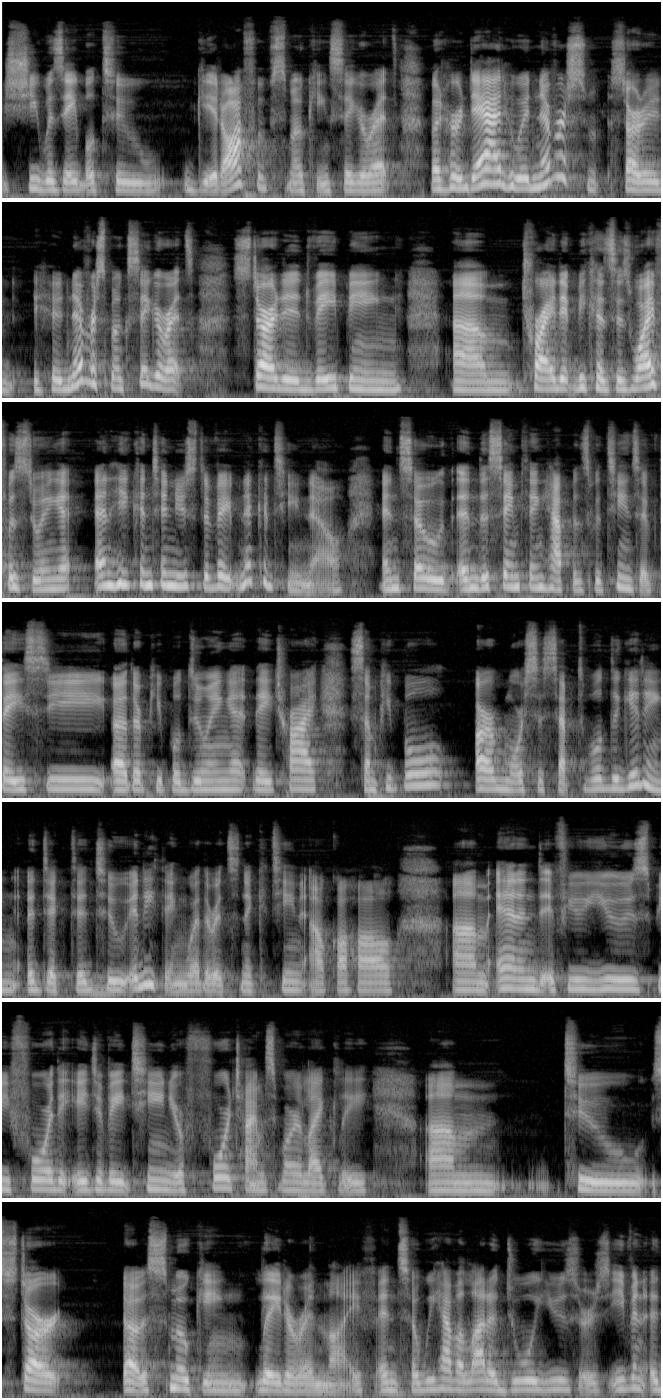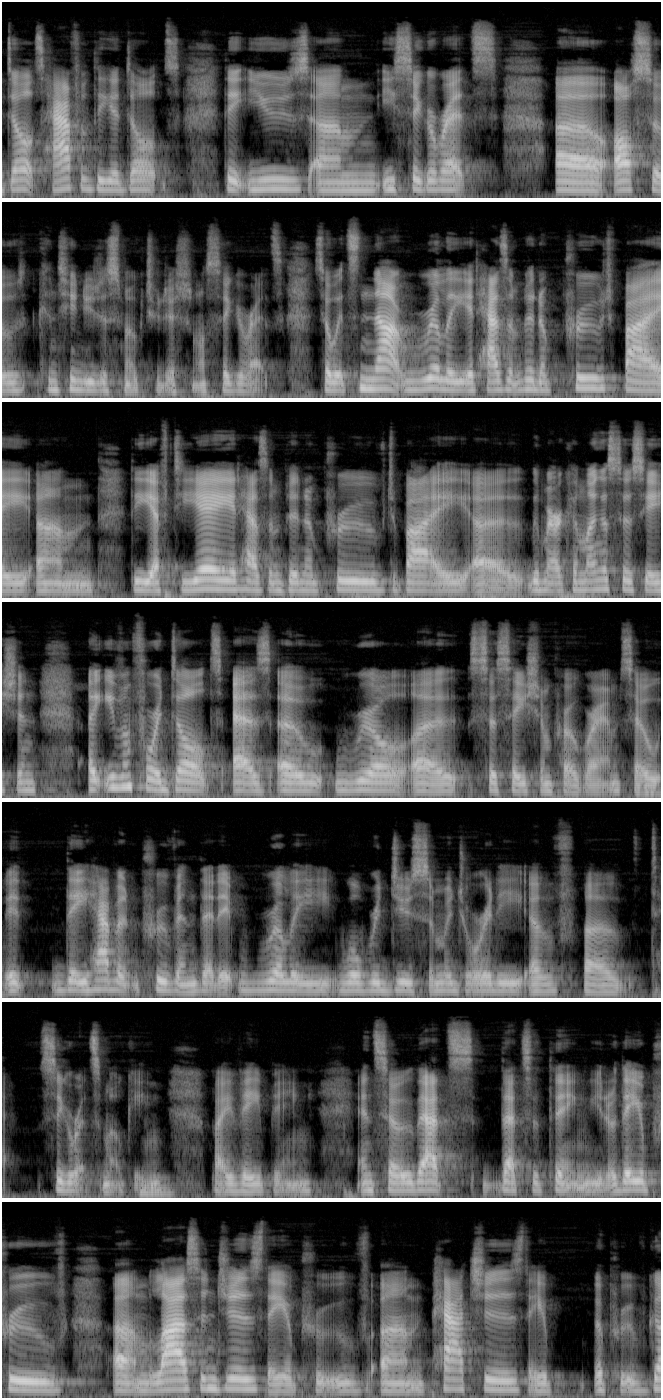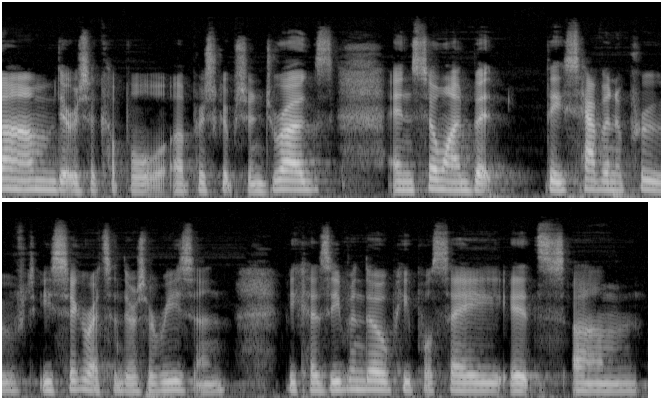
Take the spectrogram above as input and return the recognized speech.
she was able to get off of smoking cigarettes. But her dad who had never started who had never smoked cigarettes started vaping um, tried it because his wife was doing it and he continues to vape nicotine now. And so and the same thing happens with teens. If they see other people doing it they try. Some people are more susceptible to getting addicted to anything, whether it's nicotine, alcohol. Um, and if you use before the age of 18, you're four times more likely um, to start uh, smoking later in life. And so we have a lot of dual users, even adults, half of the adults that use um, e cigarettes uh, also continue to smoke traditional cigarettes. So it's not really, it hasn't been approved by um, the FDA, it hasn't been approved by uh, the American Lung Association, uh, even for adults as a real uh, cessation program. So it they haven't proven that it really will reduce a majority of uh, cigarette smoking mm. by vaping and so that's that's the thing you know they approve um, lozenges they approve um, patches they approve gum there's a couple of prescription drugs and so on but they haven't approved e-cigarettes and there's a reason because even though people say it's um,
